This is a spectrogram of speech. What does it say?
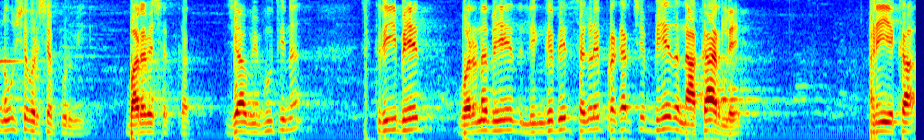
नऊशे वर्षापूर्वी बाराव्या शतकात ज्या विभूतीनं स्त्रीभेद वर्णभेद लिंगभेद सगळे प्रकारचे भेद नाकारले आणि एका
